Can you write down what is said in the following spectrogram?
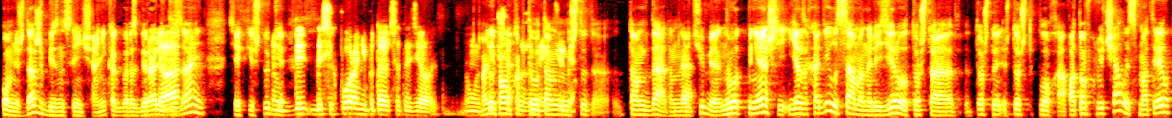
помнишь, даже бизнес Линча, они как бы разбирали да. дизайн, всякие штуки. Ну, до, до сих пор они пытаются это делать. Ну, они, по-моему, как-то вот там что-то, там, да, там да. на YouTube. Ну вот, понимаешь, я заходил и сам анализировал то, что, то, что, то, что плохо, а потом включал и смотрел,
